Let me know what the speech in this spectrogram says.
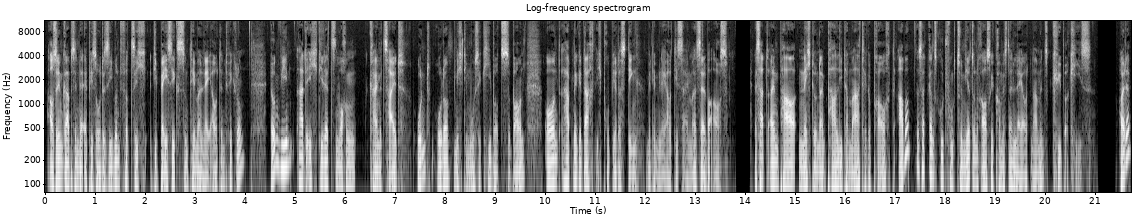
Außerdem gab es in der Episode 47 die Basics zum Thema Layout-Entwicklung. Irgendwie hatte ich die letzten Wochen keine Zeit und oder nicht die Musik Keyboards zu bauen und habe mir gedacht, ich probiere das Ding mit dem Layout-Design mal selber aus. Es hat ein paar Nächte und ein paar Liter Mate gebraucht, aber es hat ganz gut funktioniert und rausgekommen ist ein Layout namens Kyberkeys. Heute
